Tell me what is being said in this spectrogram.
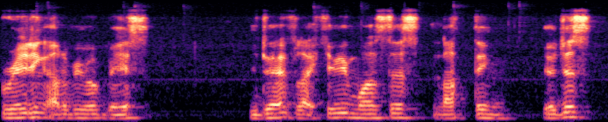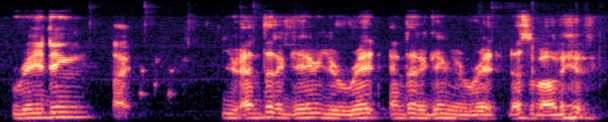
raiding other people's base. You don't have like heavy monsters, nothing. You're just raiding like you enter the game, you raid, enter the game, you raid. That's about it.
